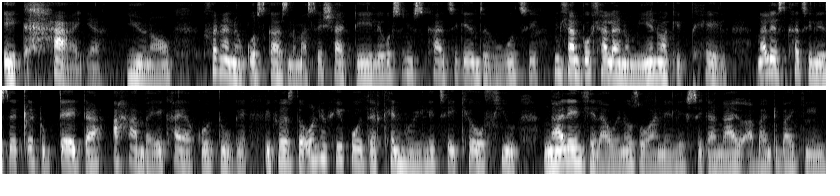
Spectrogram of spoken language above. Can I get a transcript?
ekhaya you know. Kufana nonkosikazi noma seshadile kwesinye isikhathi kuyenzeka ukuthi mhlawumbe uhlala nomyeni wakhe kuphela. Ngalesi sikhathi lesi eqeda ukuteta ahamba ekhaya goduke because the only people that can really take care of you ngale ndlela wena ozowaneliseka ngayo abantu bakini.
